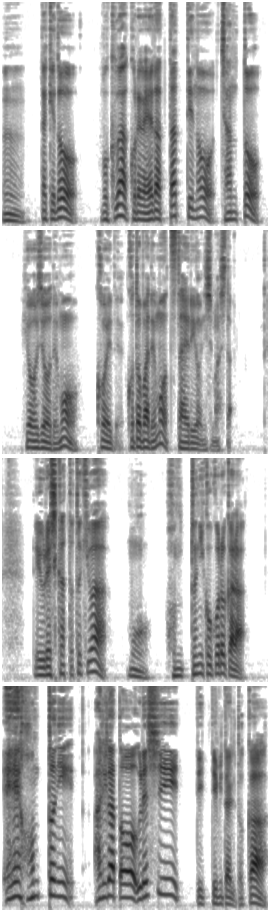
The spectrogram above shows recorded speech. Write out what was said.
うん。だけど、僕はこれが嫌だったっていうのをちゃんと表情でも声で、言葉でも伝えるようにしました。で、嬉しかった時は、もう本当に心から、えー、本当にありがとう嬉しいって言ってみたりとか、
